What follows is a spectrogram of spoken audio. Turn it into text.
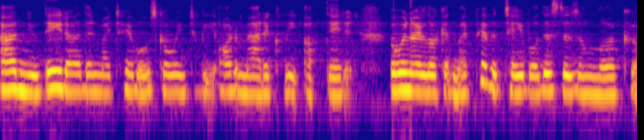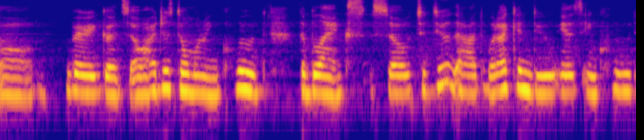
add new data, then my table is going to be automatically updated. But when I look at my pivot table, this doesn't look uh, very good. So I just don't want to include the blanks. So to do that, what I can do is include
